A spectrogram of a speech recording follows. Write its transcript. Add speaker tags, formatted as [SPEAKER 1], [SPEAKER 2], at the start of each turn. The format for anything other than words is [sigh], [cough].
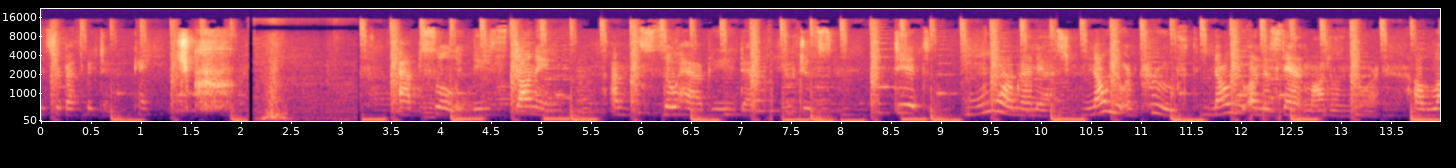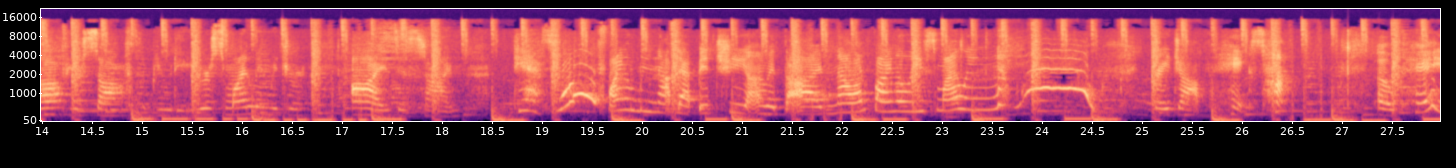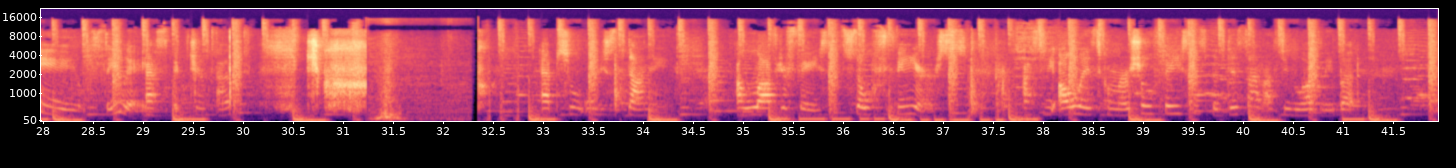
[SPEAKER 1] It's your best picture. Okay. Absolutely stunning. I'm so happy that you just did more than this. Now you improved. Now you understand modeling more. I love your soft beauty. You're smiling with your eyes this time. Yes! Finally not that bitchy uh, with the eyes. Now I'm finally smiling. Woo! Great job. Thanks. Huh. Okay, it. Last picture up. Absolutely stunning. I love your face. It's so fierce. I see always commercial faces, but this time I see lovely. But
